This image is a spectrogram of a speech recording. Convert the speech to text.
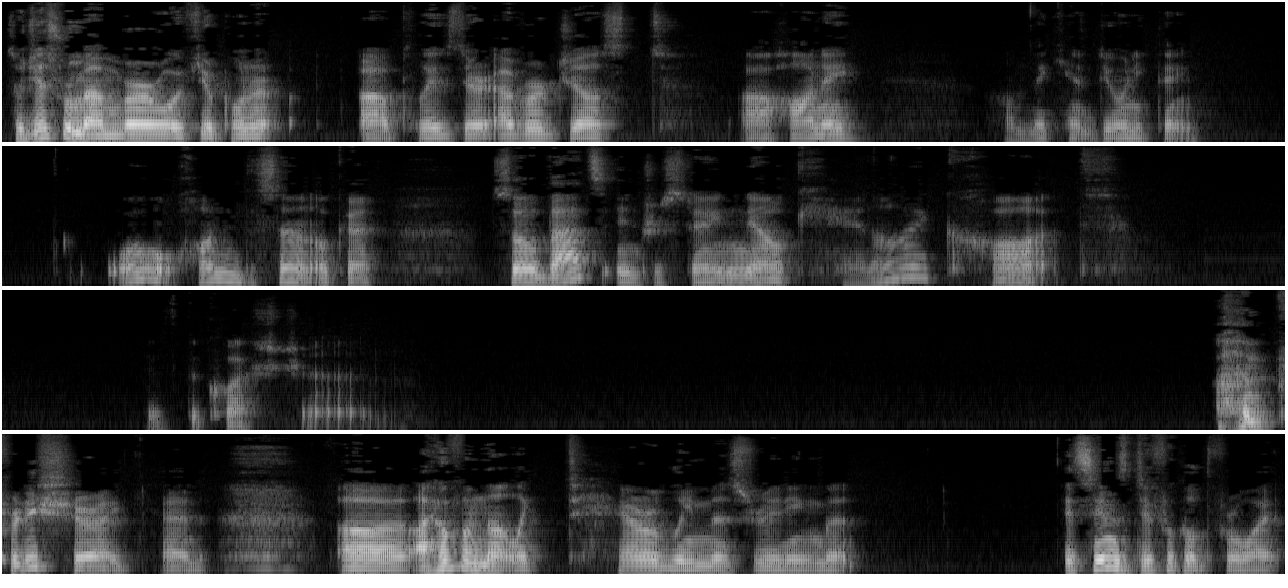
So just remember if your opponent uh, plays there ever, just uh, Hane um, they can't do anything. Whoa, haunted descent. Okay, so that's interesting. Now, can I cut? Is the question. I'm pretty sure I can. Uh, I hope I'm not like terribly misreading, but it seems difficult for white.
